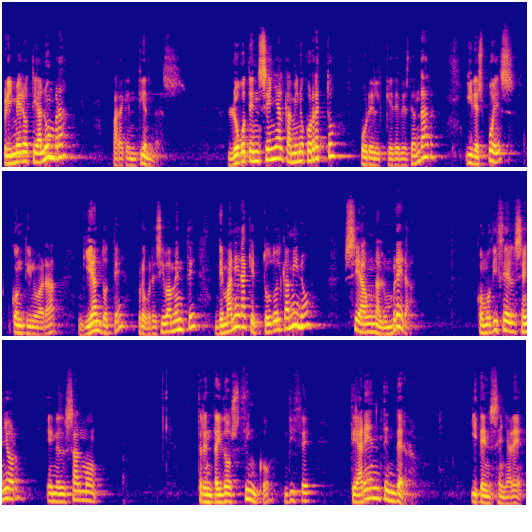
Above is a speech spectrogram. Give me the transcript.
Primero te alumbra para que entiendas. Luego te enseña el camino correcto por el que debes de andar y después continuará guiándote progresivamente de manera que todo el camino sea una lumbrera. Como dice el Señor en el Salmo 32.5, dice, te haré entender y te enseñaré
